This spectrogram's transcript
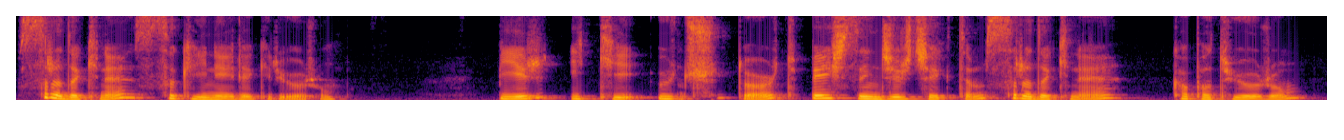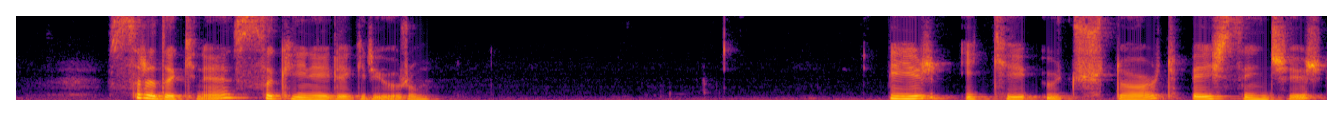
Sıradakine sık iğne ile giriyorum. 1, 2, 3, 4, 5 zincir çektim. Sıradakine kapatıyorum. Sıradakine sık iğne ile giriyorum. 1, 2, 3, 4, 5 zincir.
